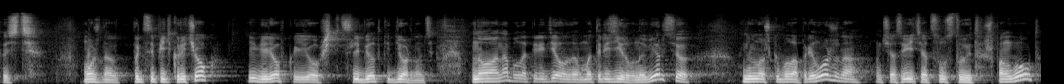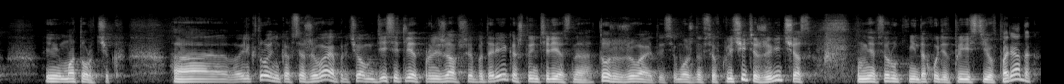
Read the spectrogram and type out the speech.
То есть можно прицепить крючок и веревкой ее с лебедки дернуть. Но она была переделана в моторизированную версию, немножко была приложена. Вот сейчас, видите, отсутствует шпангоут и моторчик. А электроника вся живая, причем 10 лет пролежавшая батарейка, что интересно, тоже живая. То есть можно все включить, оживить. Сейчас у меня все руки не доходят привести ее в порядок.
